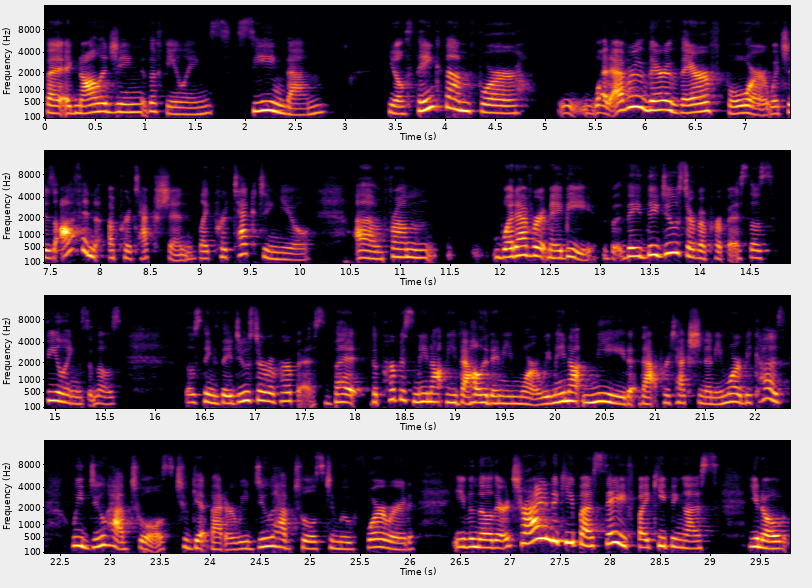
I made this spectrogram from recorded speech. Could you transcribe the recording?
but acknowledging the feelings seeing them you know thank them for whatever they're there for which is often a protection like protecting you um, from whatever it may be. But they they do serve a purpose those feelings and those those things they do serve a purpose but the purpose may not be valid anymore. We may not need that protection anymore because we do have tools to get better. We do have tools to move forward even though they're trying to keep us safe by keeping us you know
